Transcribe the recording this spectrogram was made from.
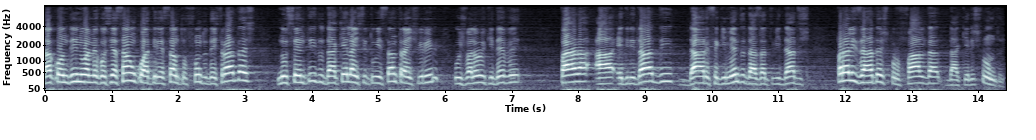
da contínua negociação com a direção do Fundo de Estradas, no sentido daquela instituição transferir os valores que deve para a edilidade dar seguimento das atividades paralisadas por falta daqueles fundos.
